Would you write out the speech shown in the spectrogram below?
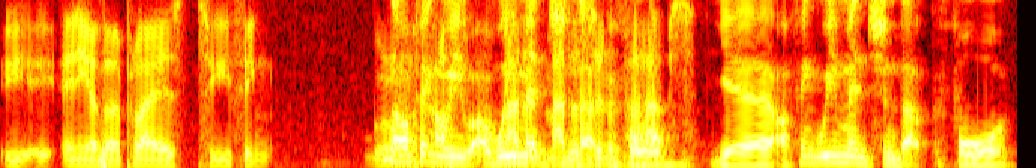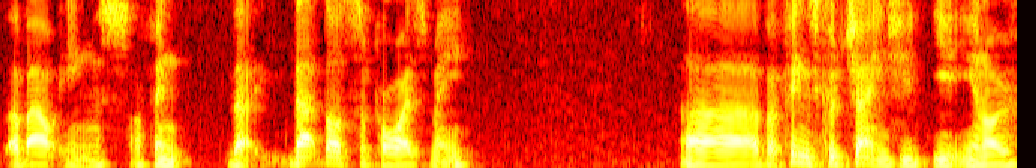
Any other players who you think? No, I think we we Mad- mentioned that before. perhaps? Yeah, I think we mentioned that before about Ings. I think that that does surprise me. Uh, but things could change. You, you you know,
